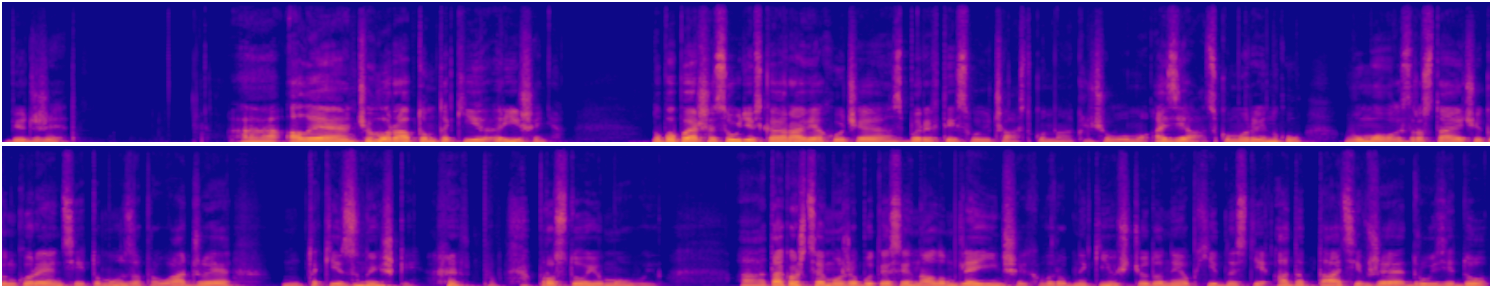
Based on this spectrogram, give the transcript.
бюджет. Але чого раптом такі рішення? Ну, по-перше, Саудівська Аравія хоче зберегти свою частку на ключовому азіатському ринку в умовах зростаючої конкуренції, тому запроваджує ну, такі знижки простою мовою. А також це може бути сигналом для інших виробників щодо необхідності адаптації вже, друзі, до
